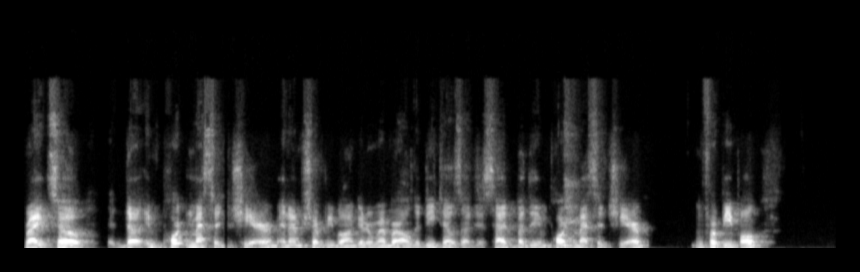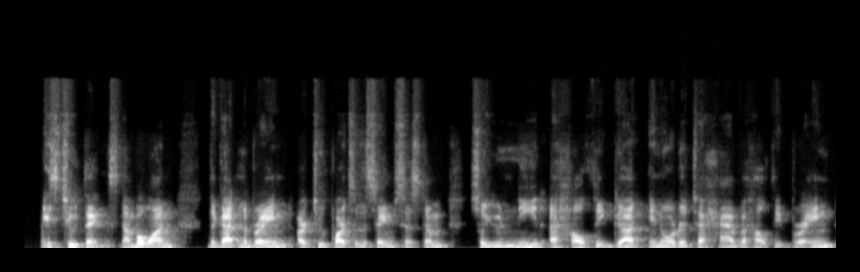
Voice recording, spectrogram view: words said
right? So the important message here, and I'm sure people aren't going to remember all the details I just said, but the important message here for people is two things. Number one, the gut and the brain are two parts of the same system. So you need a healthy gut in order to have a healthy brain.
